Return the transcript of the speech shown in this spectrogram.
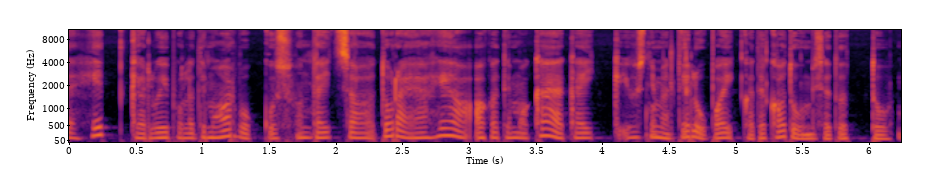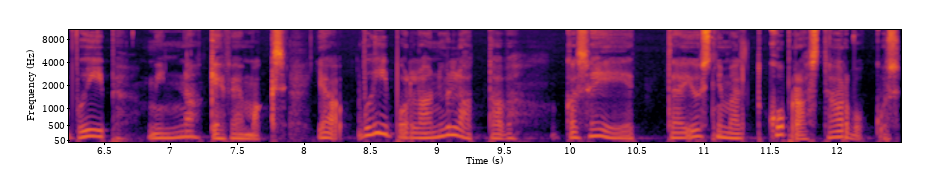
et hetkel võib-olla tema arvukus on täitsa tore ja hea, aga tema käekäik just nimelt elupaikade kadumise tõttu võib minna kehvemaks. Ja võib-olla on üllatav ka see, et just nimelt kobraste arvukus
